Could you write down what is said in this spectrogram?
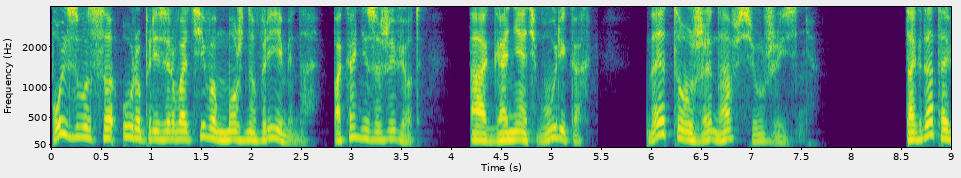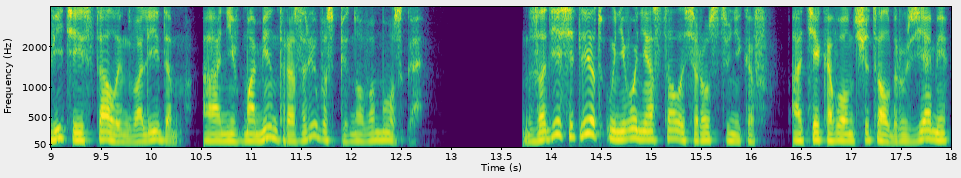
Пользоваться уропрезервативом можно временно, пока не заживет, а гонять в уриках — это уже на всю жизнь. Тогда-то Витя и стал инвалидом, а не в момент разрыва спинного мозга. За 10 лет у него не осталось родственников, а те, кого он считал друзьями,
